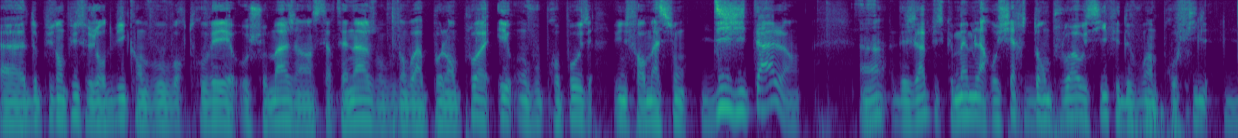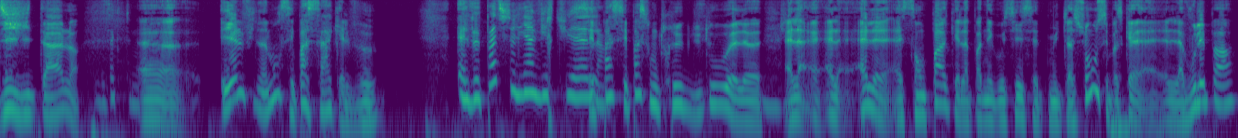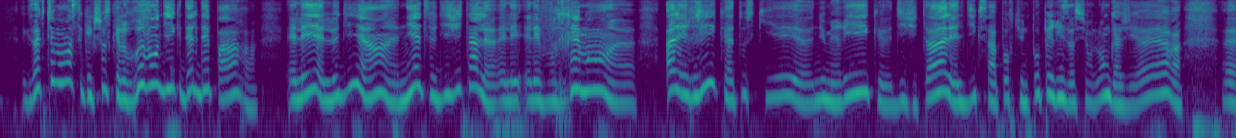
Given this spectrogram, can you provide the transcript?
Euh, de plus en plus aujourd'hui, quand vous vous retrouvez au chômage à un certain âge, on vous envoie à Pôle Emploi et on vous propose une formation digitale. Hein, déjà, puisque même la recherche d'emploi aussi fait de vous un profil digital. Exactement. Et elle, finalement, c'est pas ça qu'elle veut. Elle veut pas de ce lien virtuel. C'est pas, c'est pas son truc du tout. Elle, elle, elle, elle, elle, sent pas qu'elle a pas négocié cette mutation. C'est parce qu'elle la voulait pas. Exactement, c'est quelque chose qu'elle revendique dès le départ. Elle est, elle le dit, hein, niette le digital. Elle est, elle est vraiment euh, allergique à tout ce qui est euh, numérique, euh, digital. Elle dit que ça apporte une paupérisation langagière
